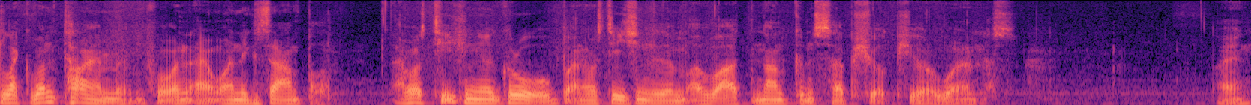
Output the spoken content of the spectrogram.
like one time, for one, uh, one example, I was teaching a group and I was teaching them about non conceptual pure awareness. Right?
